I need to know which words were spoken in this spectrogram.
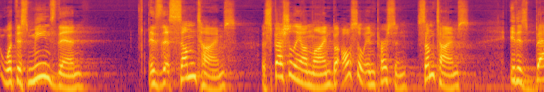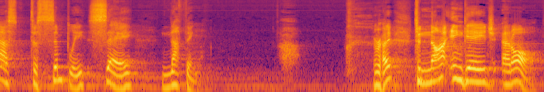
What this means then is that sometimes, especially online, but also in person, sometimes it is best to simply say nothing. right? To not engage at all.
